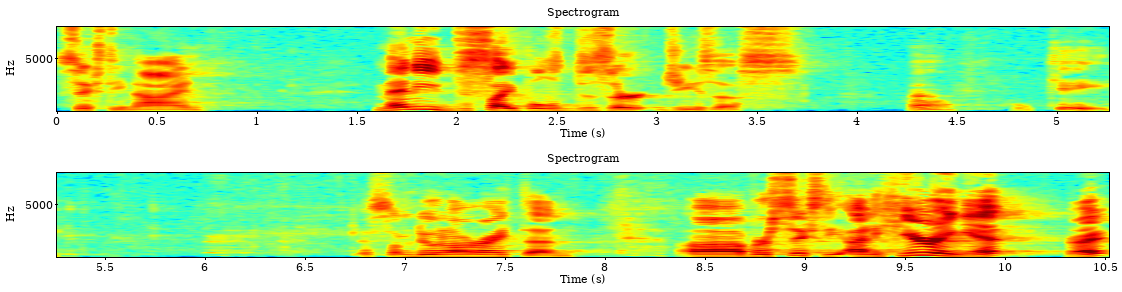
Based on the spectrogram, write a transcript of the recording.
69. Many disciples desert Jesus. Well, okay. Guess I'm doing all right then. Uh, verse 60 On hearing it, right,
